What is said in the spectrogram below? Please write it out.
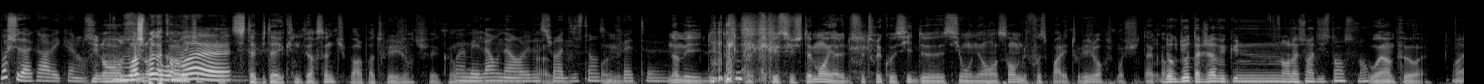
Moi, je suis d'accord avec elle. en fait. Sinon, Moi, je suis pas d'accord avec elle. Si t'habites avec une personne, tu parles pas tous les jours, tu fais comment Ouais, mais là, on est en relation à distance, Ouais, en mais- fait. euh. Non, mais les- parce que justement, il y a ce truc aussi de si on est ensemble, il faut se parler tous les jours. Moi, je suis d'accord. Donc Dio, t'as déjà vécu une relation à distance, non? Ouais, un peu, ouais. Ouais,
